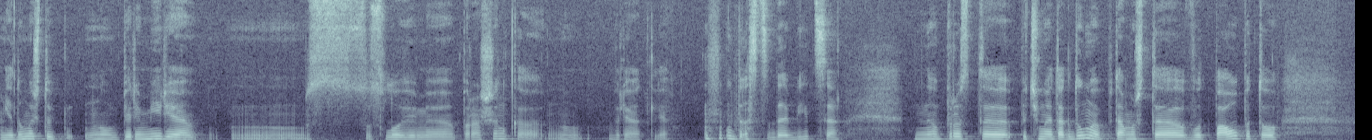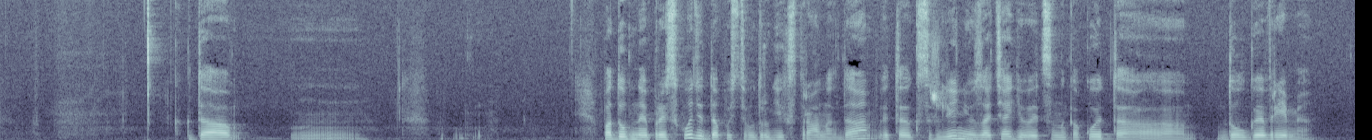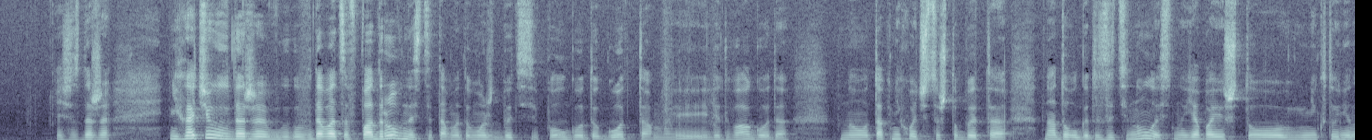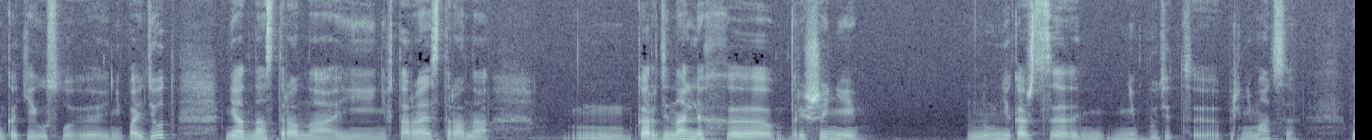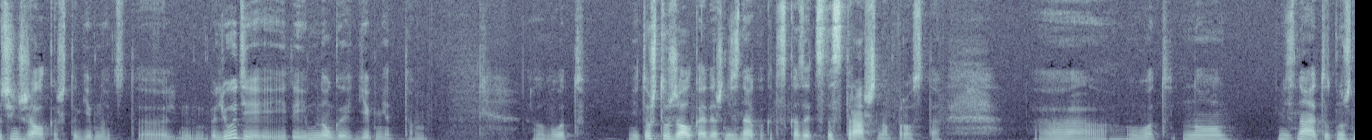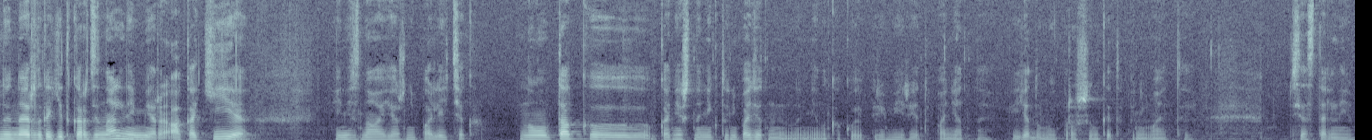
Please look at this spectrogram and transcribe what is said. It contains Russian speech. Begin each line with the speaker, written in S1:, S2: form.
S1: Я думаю, что ну, перемирие с условиями Порошенко ну, вряд ли удастся добиться. Ну, просто почему я так думаю? Потому что вот по опыту, когда подобное происходит, допустим, в других странах, да, это, к сожалению, затягивается на какое-то долгое время. Я сейчас даже не хочу даже вдаваться в подробности, там это может быть полгода, год там или два года, но так не хочется, чтобы это надолго да затянулось. Но я боюсь, что никто ни на какие условия не пойдет, ни одна сторона и ни вторая сторона. Кардинальных э, решений, ну, мне кажется, не будет э, приниматься. Очень жалко, что гибнут э, люди, и, и много гибнет там. Вот. Не то, что жалко, я даже не знаю, как это сказать, это страшно просто. Э, Вот. Но, не знаю, тут нужны, наверное, какие-то кардинальные меры. А какие? Я не знаю, я же не политик. Но так, э, конечно, никто не пойдет ни на какое перемирие, это понятно. Я думаю, и Порошенко это понимает, и все остальные.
